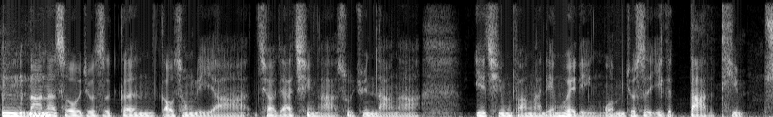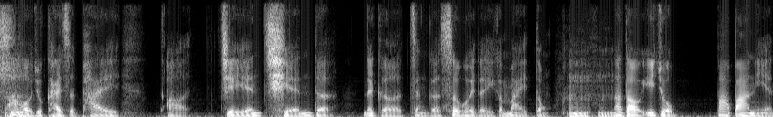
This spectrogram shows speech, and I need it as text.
嗯，那那时候就是跟高崇礼啊、肖家庆啊、苏俊郎啊、叶清芳啊、连慧玲，我们就是一个大的 team，然后就开始拍啊、呃、解严前的那个整个社会的一个脉动，嗯，那到一九八八年，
